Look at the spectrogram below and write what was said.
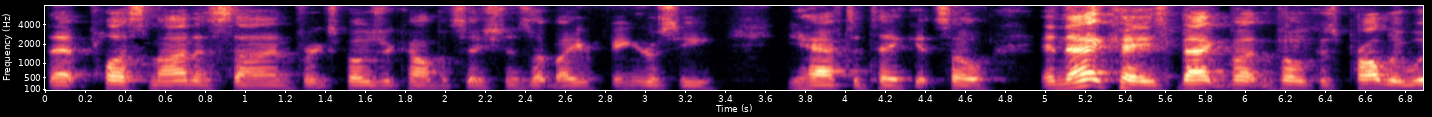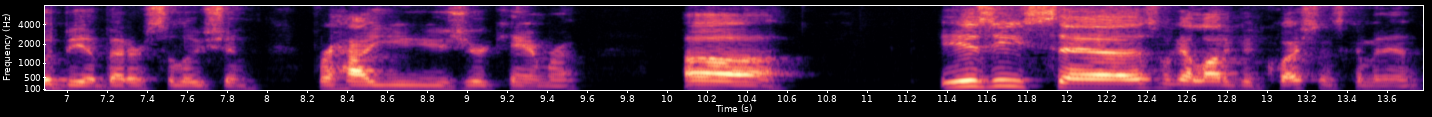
that plus minus sign for exposure compensation is up by your finger, so you, you have to take it. So in that case, back button focus probably would be a better solution for how you use your camera. Uh, Izzy says we got a lot of good questions coming in.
